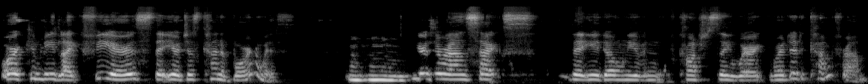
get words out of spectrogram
Or it can be like fears that you're just kind of born with. Mm-hmm. fears around sex that you don't even consciously where where did it come from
